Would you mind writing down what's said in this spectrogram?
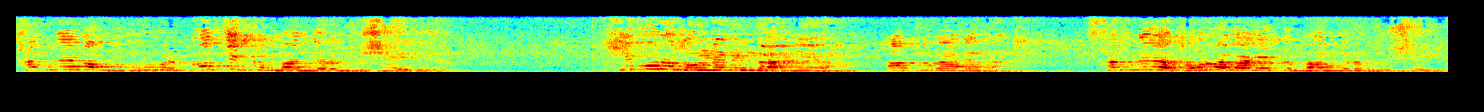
상대방 무릎을 꺾게끔 만들어 주셔야 돼요. 힘으로 돌리는 거 아니에요. 하프가 되는. 상대가 돌아가게끔 만들어 주셔야 돼요.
